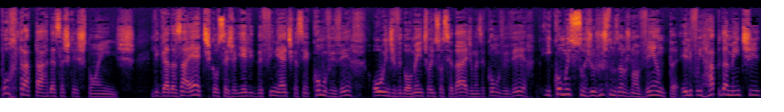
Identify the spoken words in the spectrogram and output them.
por tratar dessas questões ligadas à ética, ou seja, e ele define ética assim, é como viver, ou individualmente, ou em sociedade, mas é como viver, e como isso surgiu justo nos anos 90, ele foi rapidamente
